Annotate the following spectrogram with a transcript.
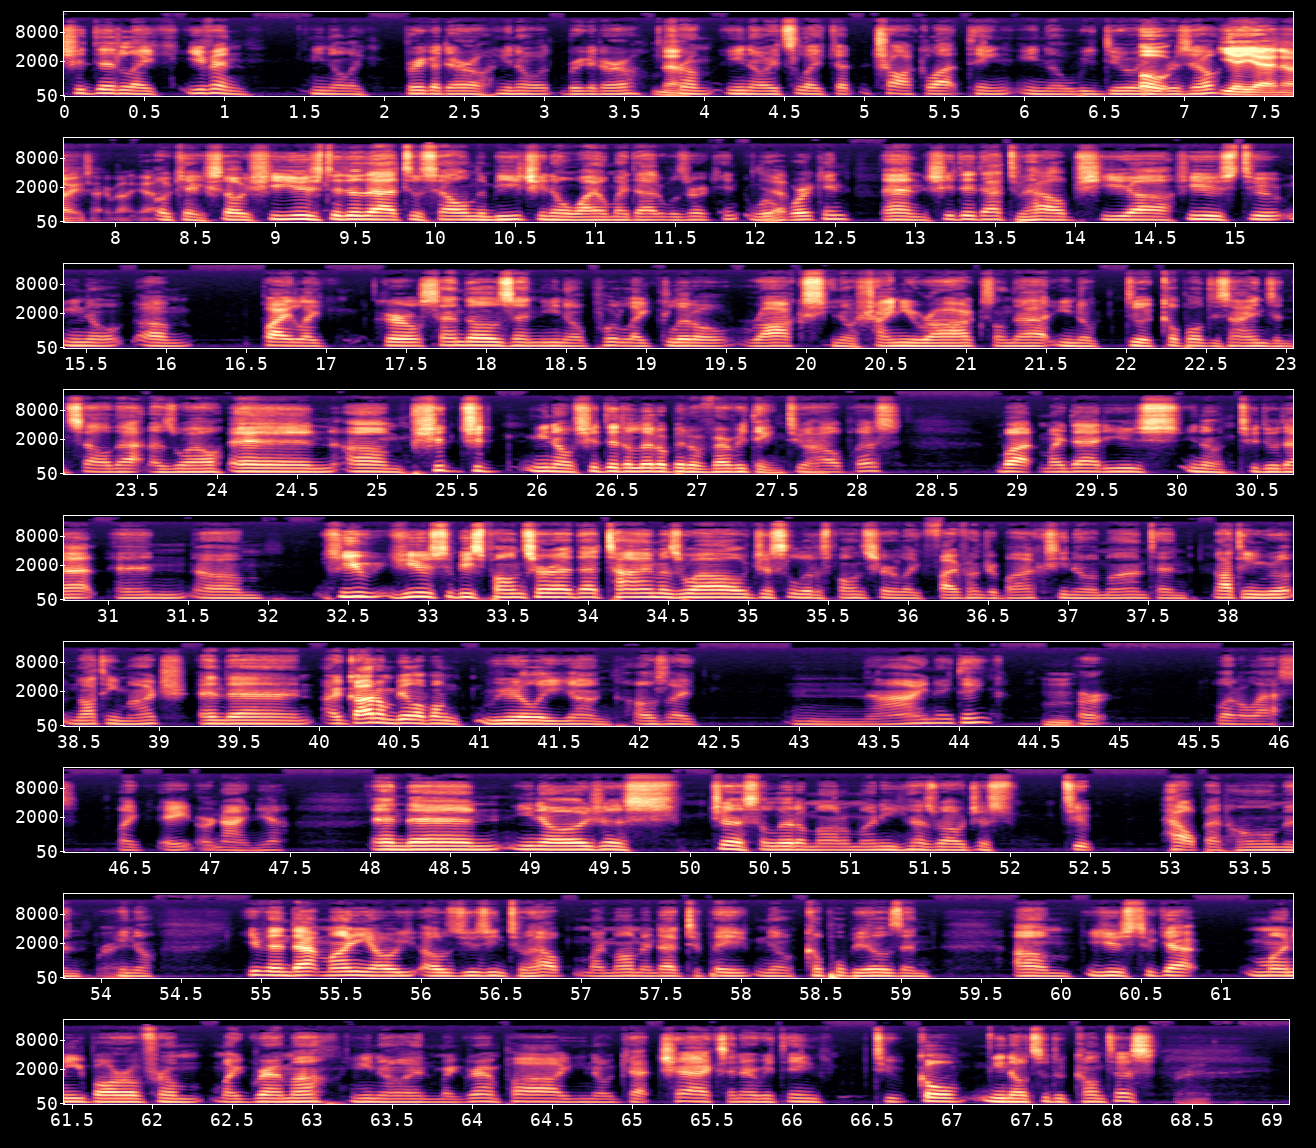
she did like even you know like Brigadeiro. You know what Brigadeiro? No. From you know, it's like a chocolate thing. You know, we do in Oh, Brazil. yeah, yeah, I know what you're talking about. Yeah. Okay, so she used to do that to sell on the beach, you know, while my dad was working, were Yep. working, and she did that to help. She uh she used to, you know, um buy like girl sandals and you know put like little rocks, you know, shiny rocks on that, you know, do a couple of designs and sell that as well. And um she she you know she did a little bit of everything to help us, but my dad used you know to do that and um he, he used to be sponsor at that time as well, just a little sponsor, like five hundred bucks, you know, a month, and nothing, real, nothing much. And then I got on Billabong really young. I was like nine, I think, Mm. or a little less, like eight or nine, yeah. And then you know, it was just just a little amount of money as well, just to help at home, and you know, even that money I was, I was using to help my mom and dad to pay, you know, a couple bills, and um, used to get money borrowed from my grandma, you know, and my grandpa, you know, get checks and everything to go, you know, to the contest. Right.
